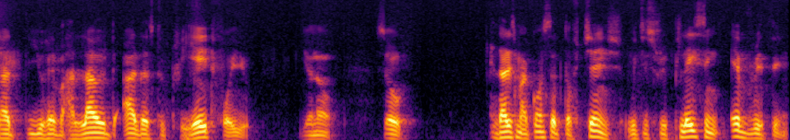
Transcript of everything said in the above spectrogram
that you have allowed others to create for you you know. So that is my concept of change which is replacing everything.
